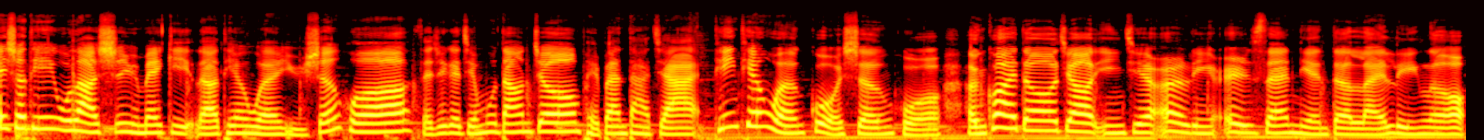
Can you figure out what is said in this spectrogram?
欢迎收听吴老师与 Maggie 聊天文与生活，在这个节目当中陪伴大家听天文过生活。很快的哦，就要迎接二零二三年的来临了哦。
